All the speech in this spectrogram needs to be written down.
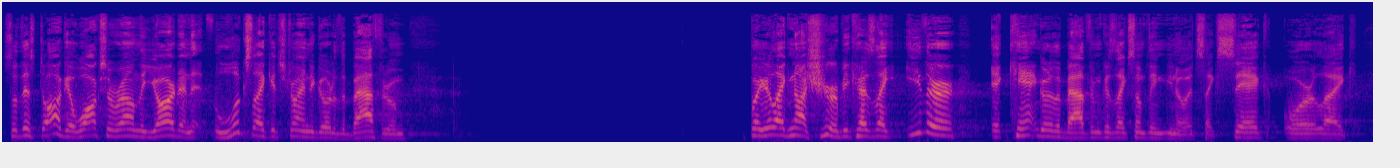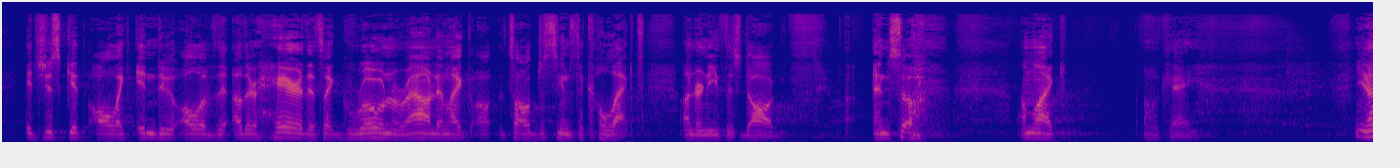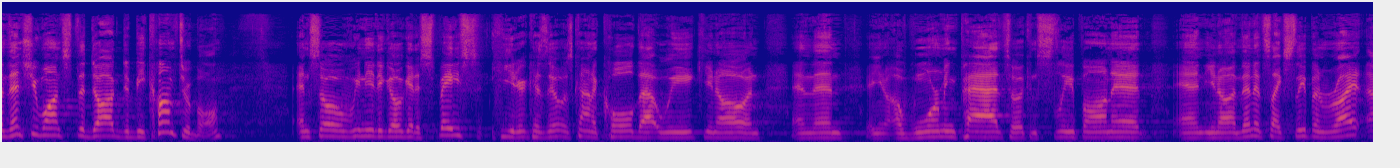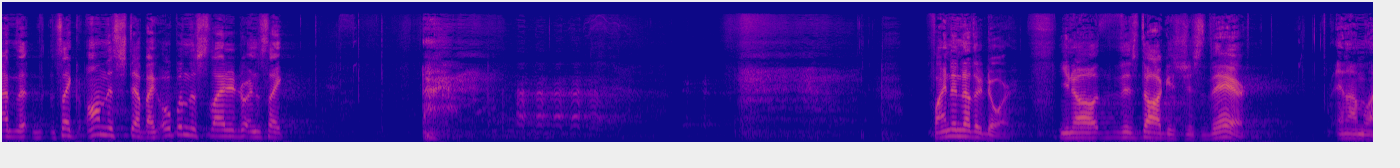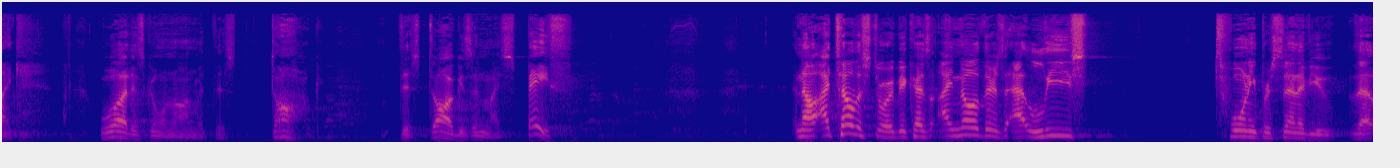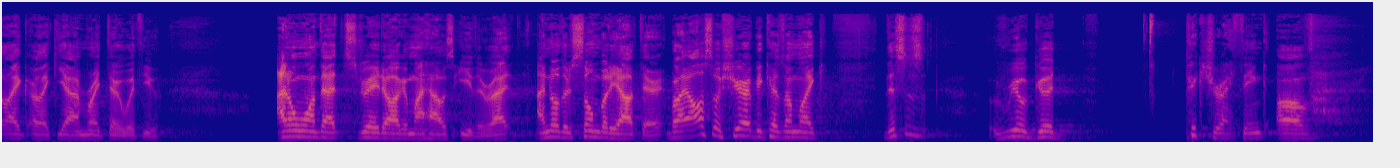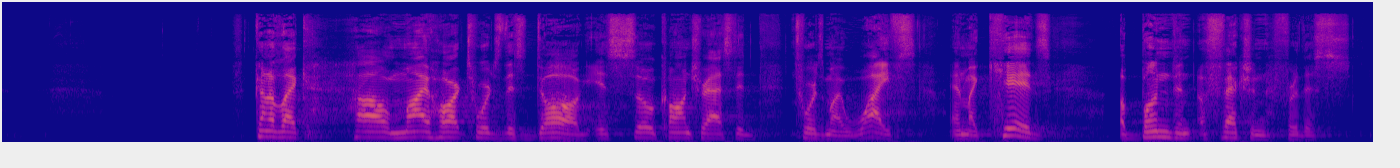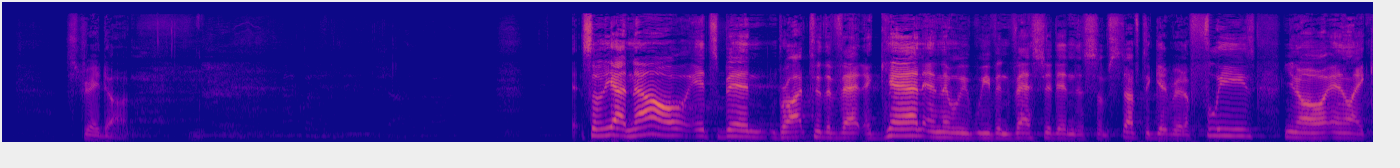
so this dog it walks around the yard and it looks like it's trying to go to the bathroom but you're like not sure because like either it can't go to the bathroom because like something you know it's like sick or like it just get all like into all of the other hair that's like growing around and like it's all just seems to collect underneath this dog. And so i'm like okay. You know then she wants the dog to be comfortable and so we need to go get a space heater because it was kind of cold that week, you know, and, and then, you know, a warming pad so it can sleep on it. And, you know, and then it's like sleeping right at the, it's like on this step. I open the slider door and it's like, find another door. You know, this dog is just there. And I'm like, what is going on with this dog? This dog is in my space. Now, I tell the story because I know there's at least 20% of you that like are like, yeah, I'm right there with you. I don't want that stray dog in my house either, right? I know there's somebody out there, but I also share it because I'm like, this is a real good picture, I think, of kind of like how my heart towards this dog is so contrasted towards my wife's and my kids' abundant affection for this stray dog. So, yeah, now it's been brought to the vet again, and then we, we've invested into some stuff to get rid of fleas, you know, and like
